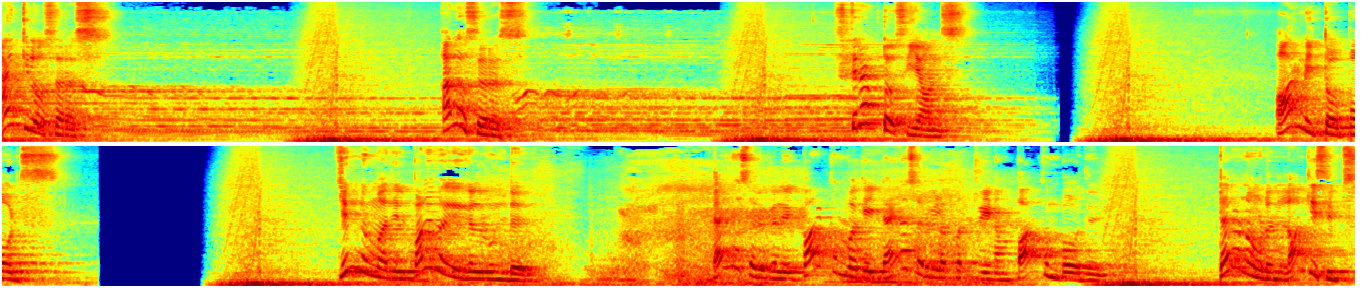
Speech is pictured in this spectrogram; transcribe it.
ஆங்கிலோசரஸ் அலோசரஸ் ஸ்திராப்டோசியான்ஸ் ஆர்னித்தோபோட்ஸ் இன்னும் அதில் பல வகைகள் உண்டு. டைனோசர்களில் பார்க்கும் வகை டைனோசர்களை பற்றி நாம் பார்க்கும்போது டெரனோடன் லாங்கிசிப்ஸ்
